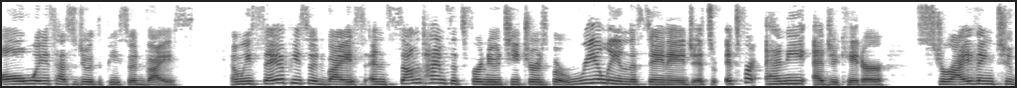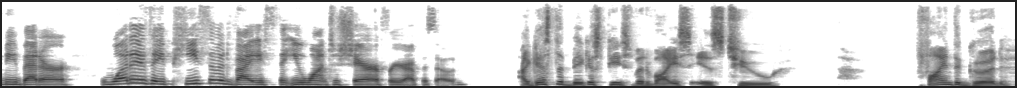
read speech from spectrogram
always has to do with a piece of advice. And we say a piece of advice, and sometimes it's for new teachers, but really in this day and age, it's it's for any educator striving to be better. What is a piece of advice that you want to share for your episode? I guess the biggest piece of advice is to find the good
